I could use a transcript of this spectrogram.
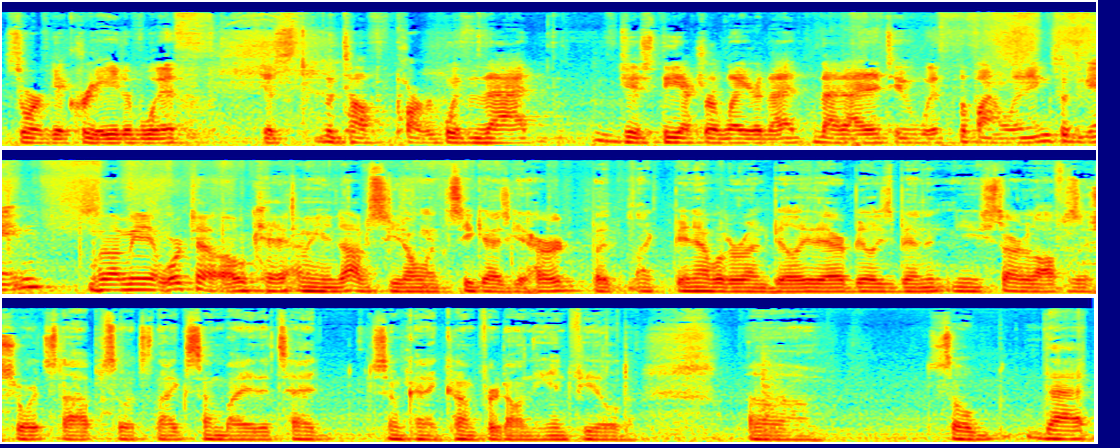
sort of get creative with, just the tough part with that just the extra layer that that added to with the final innings of the game. Well, I mean, it worked out okay. I mean, obviously you don't want to see guys get hurt, but like being able to run Billy there, Billy's been you started off as a shortstop, so it's like somebody that's had some kind of comfort on the infield. Um, so that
